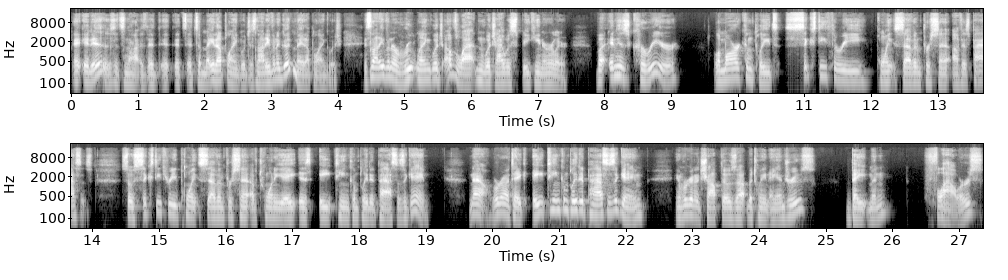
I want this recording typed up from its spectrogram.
it is. It's not. It, it, it's it's a made up language. It's not even a good made up language. It's not even a root language of Latin, which I was speaking earlier. But in his career, Lamar completes sixty three point seven percent of his passes. So sixty three point seven percent of twenty eight is eighteen completed passes a game. Now, we're going to take 18 completed passes a game and we're going to chop those up between Andrews, Bateman, Flowers,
